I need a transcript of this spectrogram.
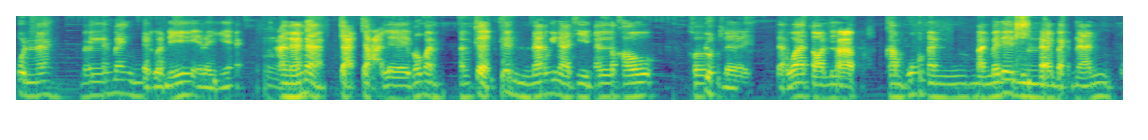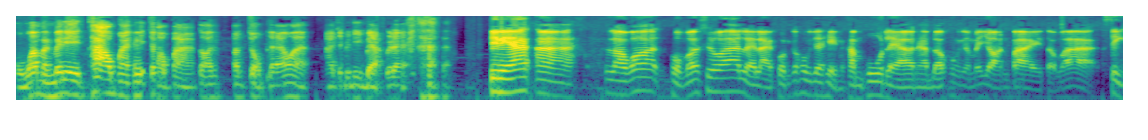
พูดนะ ไม่งั้นแม่งเด็ดกว่านี้อะไรเงี้ย อันนั้นอะจัดจ่าเลย เพราะมันมันเกิดขึ้นณวินาทีนั้นแล้วเขาเขาหลุดเลย แต่ว่าตอนนี้ครับคำพูดมันมันไม่ได้รุนแรงแบบนั้น ผมว่ามันไม่ได้ถ้าเอาไม้ไปจ่อปากตอนตอนจบแล้วอะอาจจะเป็นอีกแบบก็ได้ ทีเนี้ยอ่า เราก็ผมว่าเชื่อว่าหลาย ๆ คนก็คงจะเห็นคำพูดแล้วนะครับ แล้วคงจะไม่ย้อนไป แต่ว่าสิ่ง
